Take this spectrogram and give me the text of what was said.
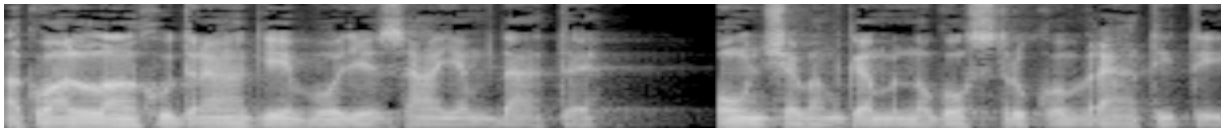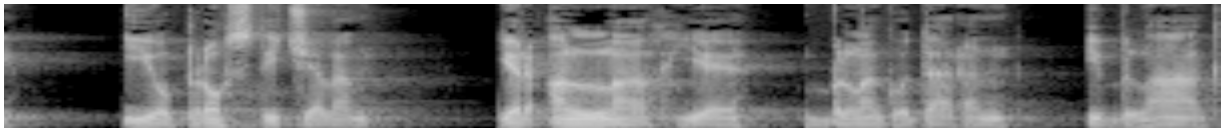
Ako Allahu drage volje zajam date, On će vam ga mnogostruko vratiti i oprostit će vam, jer Allah je blagodaran i blag.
